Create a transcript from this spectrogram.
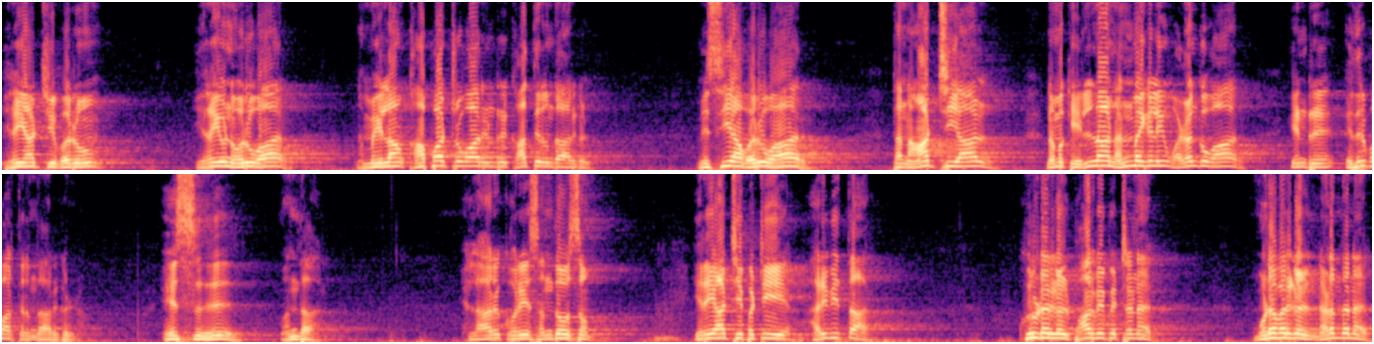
இறையாட்சி வரும். இறைவன் வருவார். நம்மையெல்லாம் காப்பாற்றுவார் என்று காத்திருந்தார்கள். மெஸ்ஸியா வருவார். தன் ஆட்சியால் நமக்கு எல்லா நன்மைகளையும் வழங்குவார் என்று எதிர்பார்த்திருந்தார்கள். இயேசு வந்தார். எல்லாருக்கும் ஒரே சந்தோஷம். இறையாட்சி பற்றி அறிவித்தார். குருடர்கள் பார்வை பெற்றனர். முடவர்கள் நடந்தனர்.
